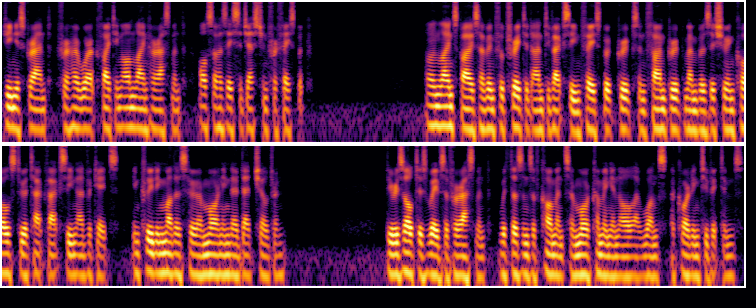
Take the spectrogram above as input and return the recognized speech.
Genius Grant for her work fighting online harassment, also has a suggestion for Facebook. Online spies have infiltrated anti vaccine Facebook groups and found group members issuing calls to attack vaccine advocates, including mothers who are mourning their dead children. The result is waves of harassment, with dozens of comments or more coming in all at once, according to victims.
